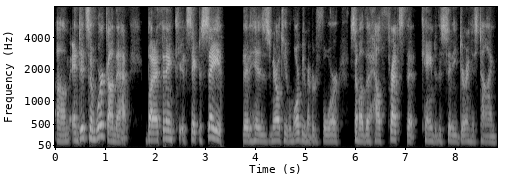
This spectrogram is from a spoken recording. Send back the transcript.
um, and did some work on that. But I think it's safe to say that his mayoralty will more be remembered for some of the health threats that came to the city during his time,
